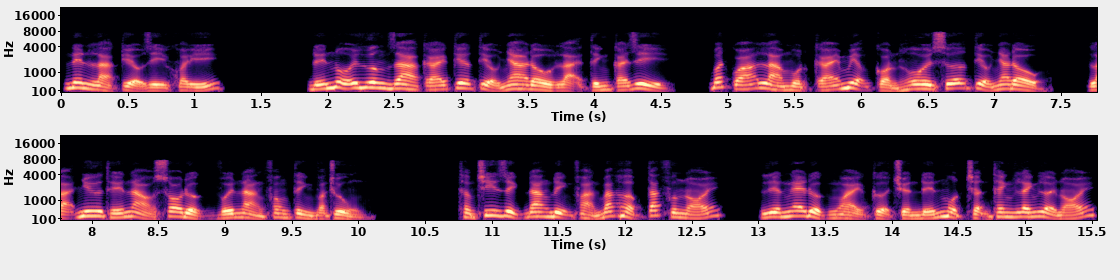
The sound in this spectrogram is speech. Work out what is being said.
nên là kiểu gì khoái ý. Đến nỗi hương ra cái kia tiểu nha đầu lại tính cái gì, bất quá là một cái miệng còn hôi sữa tiểu nha đầu, lại như thế nào so được với nàng phong tình vạn trùng. Thẩm chi dịch đang định phản bác hợp tác phương nói, liền nghe được ngoài cửa truyền đến một trận thanh lãnh lời nói,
